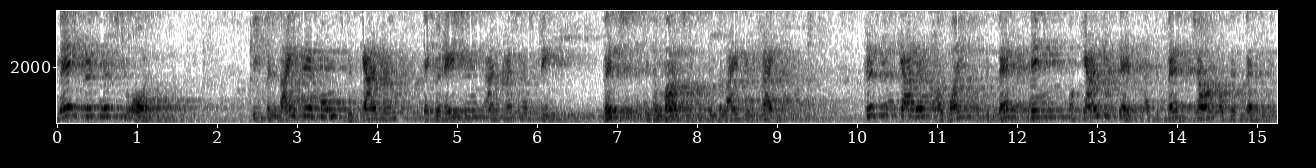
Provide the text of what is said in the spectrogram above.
Merry Christmas to all. People light their homes with candles, decorations, and Christmas trees, which is a must for symbolizing Christ. Christmas carols are one of the best things, or can be said as the best charm of this festival,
